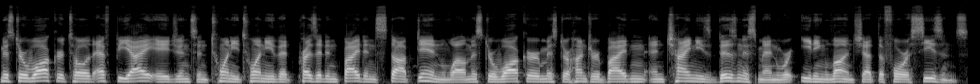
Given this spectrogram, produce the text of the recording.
Mr. Walker told FBI agents in 2020 that President Biden stopped in while Mr. Walker, Mr. Hunter Biden, and Chinese businessmen were eating lunch at the Four Seasons,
